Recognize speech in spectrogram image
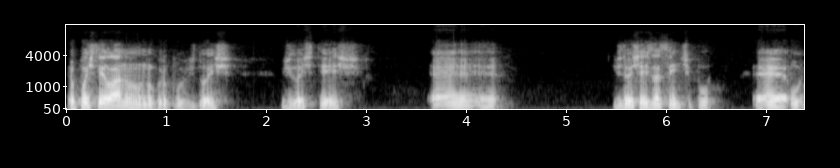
eu postei lá no, no grupo os dois, os dois textos. É, os dois textos assim, tipo, é, o,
